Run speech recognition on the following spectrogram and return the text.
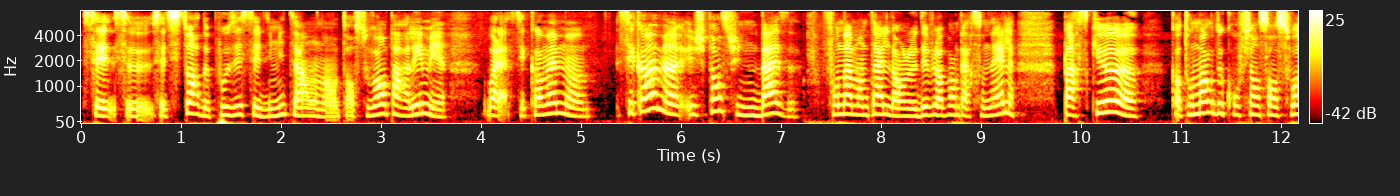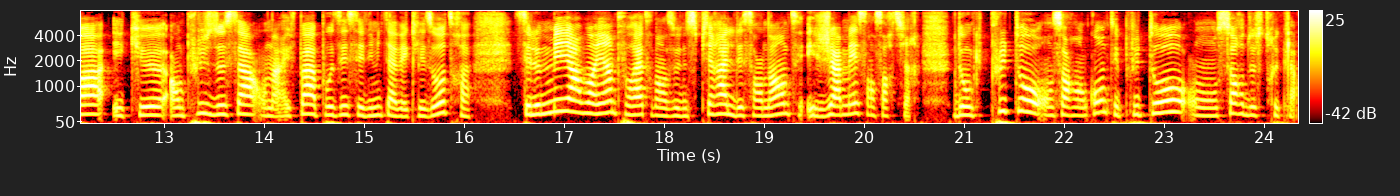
cette histoire de poser ses limites, hein. on en entend souvent parler, mais voilà, c'est quand même... Euh, c'est quand même, euh, je pense, une base fondamentale dans le développement personnel parce que quand on manque de confiance en soi et que en plus de ça, on n'arrive pas à poser ses limites avec les autres, c'est le meilleur moyen pour être dans une spirale descendante et jamais s'en sortir. Donc plus tôt on s'en rend compte et plus tôt on sort de ce truc-là.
